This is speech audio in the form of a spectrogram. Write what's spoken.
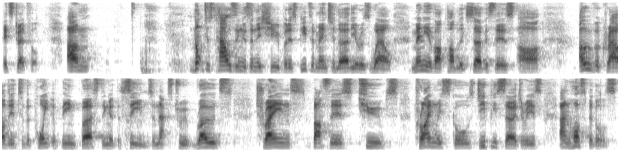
It's dreadful. Um, not just housing is an issue, but as Peter mentioned earlier as well, many of our public services are overcrowded to the point of being bursting at the seams. And that's true of roads, trains, buses, tubes, primary schools, GP surgeries, and hospitals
